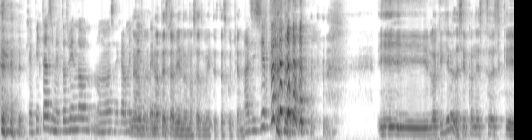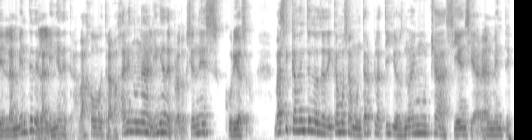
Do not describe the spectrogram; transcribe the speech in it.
Jefita, si me estás viendo, no me vas a dejar mentir. no, no, pero no te pues, está viendo, no seas güey, te está escuchando. Ah, sí, es cierto. Y lo que quiero decir con esto es que el ambiente de la línea de trabajo, trabajar en una línea de producción es curioso. Básicamente nos dedicamos a montar platillos, no hay mucha ciencia realmente.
